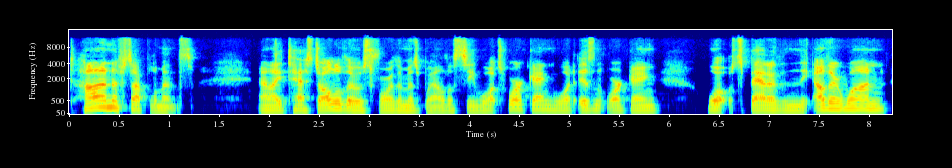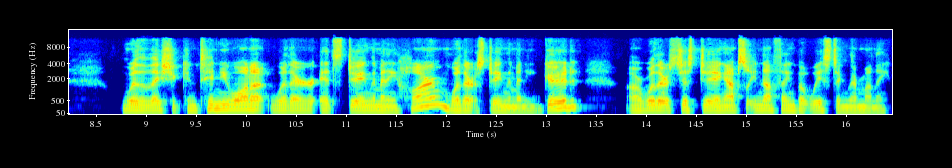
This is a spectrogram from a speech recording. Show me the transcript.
ton of supplements and I test all of those for them as well to see what's working, what isn't working, what's better than the other one, whether they should continue on it, whether it's doing them any harm, whether it's doing them any good, or whether it's just doing absolutely nothing but wasting their money.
